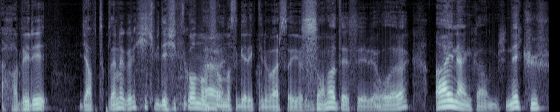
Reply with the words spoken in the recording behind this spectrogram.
haberi yaptıklarına göre hiçbir değişiklik olmamış Evet. olması gerektiğini varsayıyorum. Sanat eseri olarak aynen kalmış. Ne küf,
